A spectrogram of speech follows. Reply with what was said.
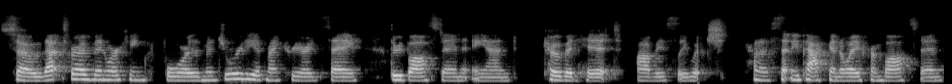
So that's where I've been working for the majority of my career, I'd say, through Boston. And COVID hit, obviously, which kind of sent me packing away from Boston.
